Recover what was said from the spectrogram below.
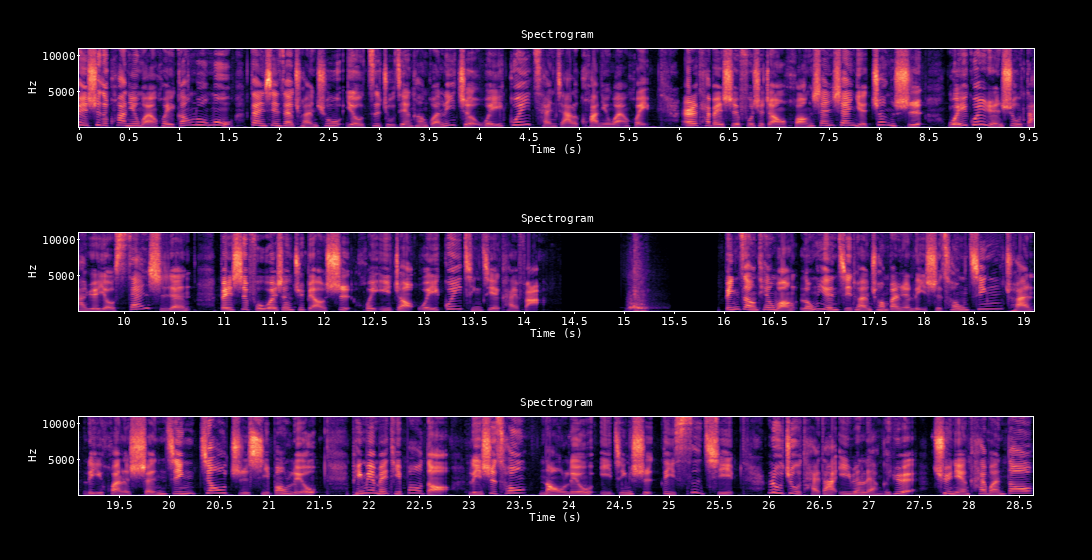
北市的跨年晚会刚落幕，但现在传出有自主健康管理者违规参加了跨年晚会，而台北市副市长黄珊珊也证实违规人数大约有三十人。北市府卫生局表示会依照违规情节开罚。殡葬天王龙岩集团创办人李世聪经传罹患了神经胶质细胞瘤。平面媒体报道，李世聪脑瘤已经是第四期，入住台大医院两个月，去年开完刀，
